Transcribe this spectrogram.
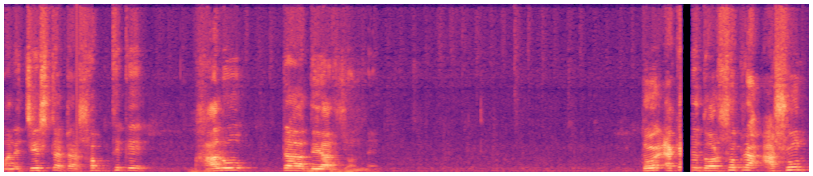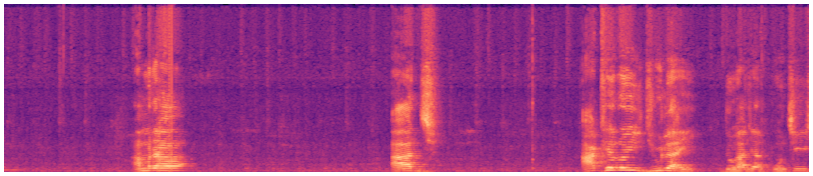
মানে চেষ্টাটা সব থেকে ভালোটা দেওয়ার জন্যে। তো একেবারে দর্শকরা আসুন আমরা আজ আঠেরোই জুলাই দু হাজার পঁচিশ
